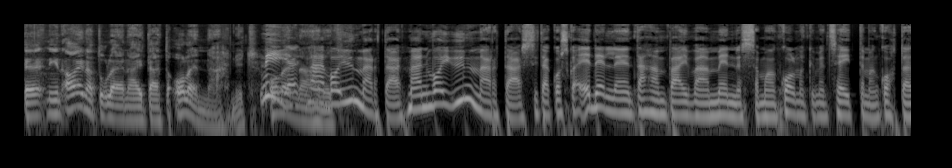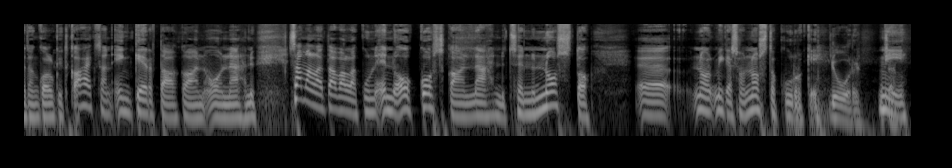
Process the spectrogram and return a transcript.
Eh, niin aina tulee näitä, että olen nähnyt. Niin, olen ja nähnyt. mä en voi ymmärtää. Mä en voi ymmärtää sitä, koska edelleen tähän päivään mennessä mä oon 37, kohta 38 kahdeksan en kertaakaan ole nähnyt. Samalla tavalla kuin en ole koskaan nähnyt sen nosto, no mikä se on, nostokurki. Juuri. Niin, se.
